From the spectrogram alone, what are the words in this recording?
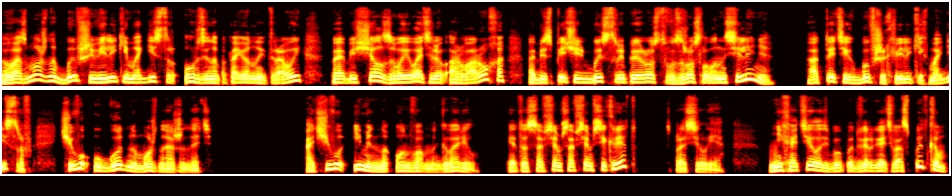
Возможно, бывший великий магистр Ордена Потаенной Травы пообещал завоевателю Арвароха обеспечить быстрый прирост взрослого населения? От этих бывших великих магистров чего угодно можно ожидать. «А чего именно он вам наговорил? Это совсем-совсем секрет?» — спросил я. «Не хотелось бы подвергать вас пыткам,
